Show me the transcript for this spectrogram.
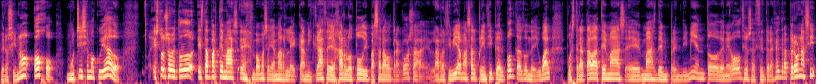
Pero si no, ojo, muchísimo cuidado esto sobre todo, esta parte más, eh, vamos a llamarle kamikaze, dejarlo todo y pasar a otra cosa, eh, la recibía más al principio del podcast, donde igual pues trataba temas eh, más de emprendimiento, de negocios, etcétera, etcétera, pero aún así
